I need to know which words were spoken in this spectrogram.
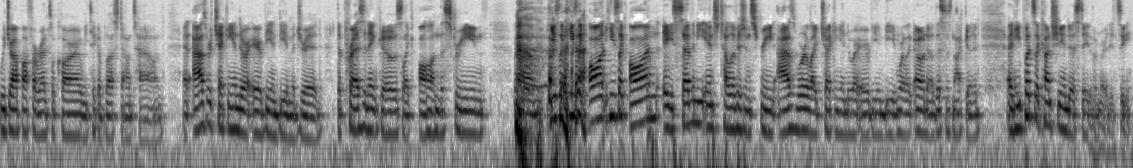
We drop off our rental car we take a bus downtown. And as we're checking into our airbnb in madrid the president goes like on the screen. Um, he's like he's like on he's like on a 70 inch television screen as we're like checking into our airbnb and we're like oh no this is not good. And he puts the country into a state of emergency.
